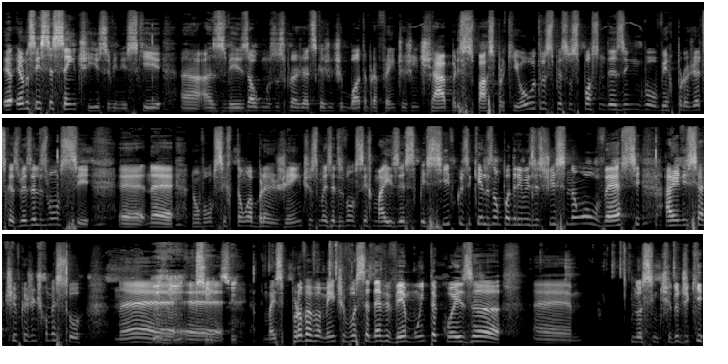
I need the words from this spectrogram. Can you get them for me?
eu, eu não sei se você sente isso, Vinícius, que ah, às vezes alguns dos projetos que a gente bota pra frente, a gente abre espaço para que outras pessoas possam desenvolver projetos que às vezes eles vão ser, é, né, não vão ser tão abrangentes, mas eles vão ser mais específicos e que eles não poderiam existir se não houvesse a iniciativa que a gente começou, né? Uhum, É, sim, sim. Mas provavelmente você deve ver muita coisa é, no sentido de que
